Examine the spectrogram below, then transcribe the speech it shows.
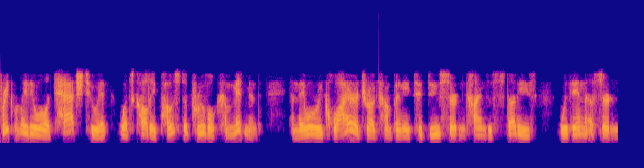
frequently they will attach to it what's called a post-approval commitment and they will require a drug company to do certain kinds of studies within a certain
